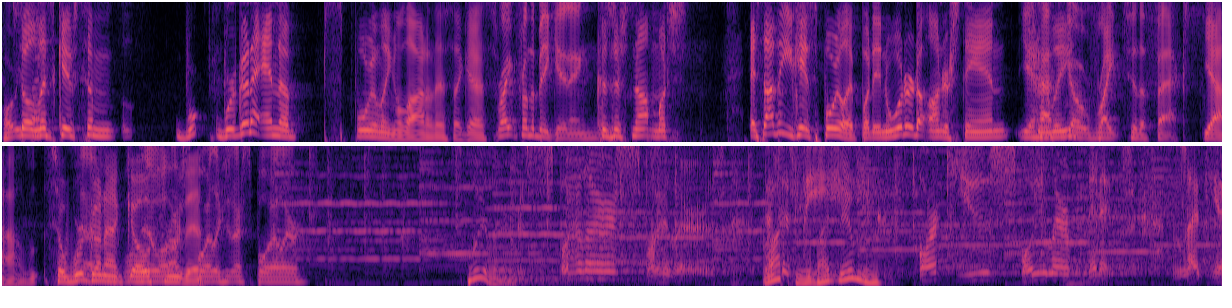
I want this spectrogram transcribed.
What were So saying? let's give some. We're, we're going to end up spoiling a lot of this, I guess. Right from the beginning, Because there's not much. It's not that you can't spoil it, but in order to understand You truly, have to go right to the facts. Yeah. So we're So gonna we'll go do through our this. Spoiler. Here's our spoiler. Spoilers. Spoilers, spoilers. Brought this to is you by the Noob Noob. Pork Spoiler Minute. Let you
